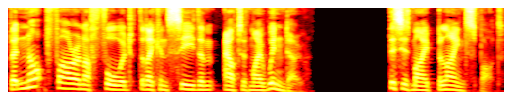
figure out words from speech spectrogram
but not far enough forward that I can see them out of my window. This is my blind spot.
